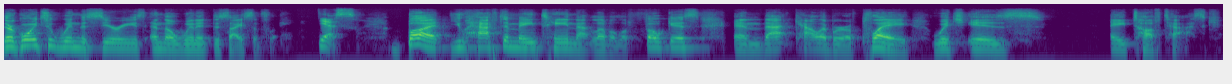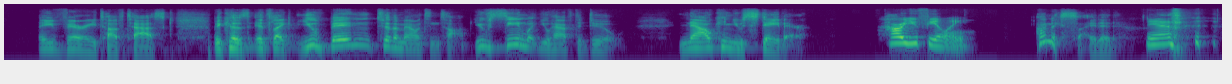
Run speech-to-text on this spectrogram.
they're going to win the series and they'll win it decisively Yes. but you have to maintain that level of focus and that caliber of play, which is a tough task, a very tough task, because it's like you've been to the mountaintop, you've seen what you have to do. Now, can you stay there? How are you feeling? I'm excited. Yeah.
